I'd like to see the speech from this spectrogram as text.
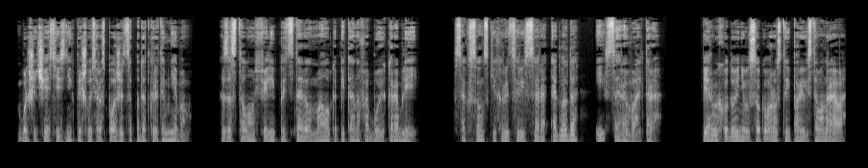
Большей части из них пришлось расположиться под открытым небом. За столом Филипп представил малу капитанов обоих кораблей. Саксонских рыцарей сэра Эдварда и сэра Вальтера. Первый худой невысокого роста и порывистого нрава.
